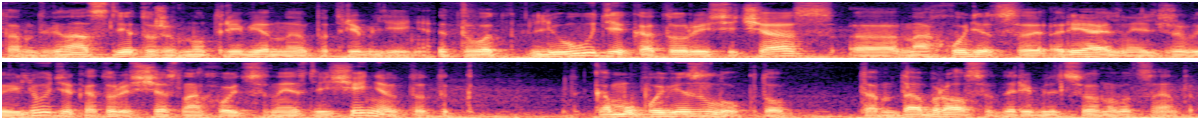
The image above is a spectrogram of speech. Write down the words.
там, 12 лет уже внутривенное употребление. Это вот люди, которые сейчас э, находятся, реальные живые люди, которые сейчас находятся на излечении, вот это, кому повезло, кто там добрался до реабилитационного центра.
